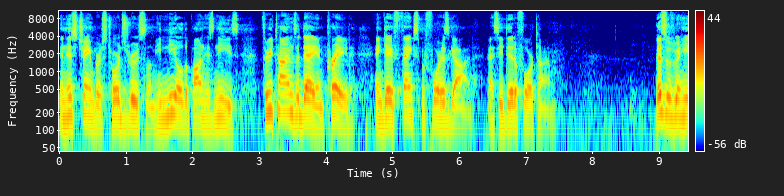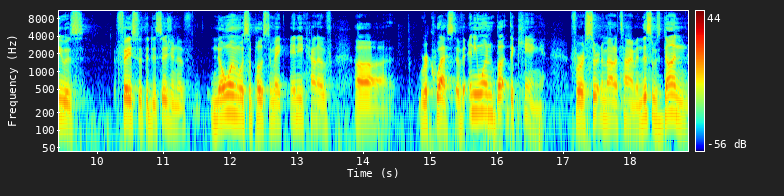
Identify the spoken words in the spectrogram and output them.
in his chambers towards Jerusalem, he kneeled upon his knees three times a day and prayed and gave thanks before his God, as he did aforetime. This was when he was faced with the decision of no one was supposed to make any kind of uh, request of anyone but the king for a certain amount of time. And this was done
